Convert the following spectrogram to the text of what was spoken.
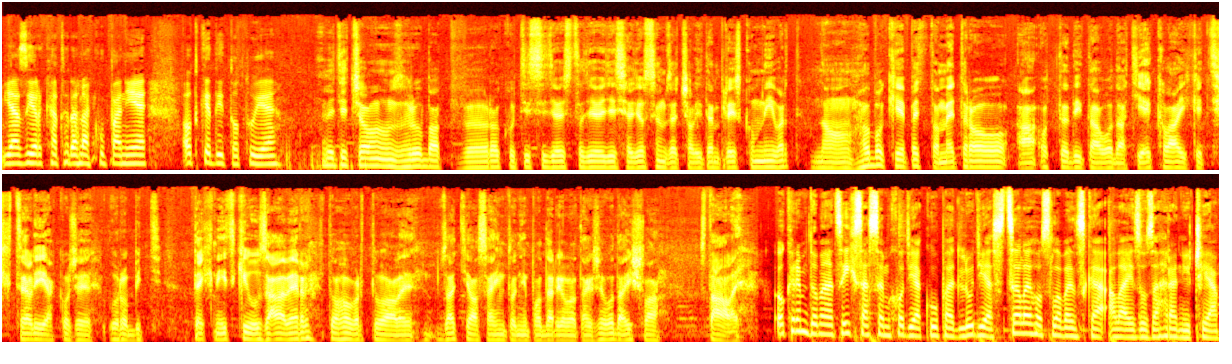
jazierka teda na kúpanie? Odkedy to tu je? Viete čo, zhruba v roku 1998 začali ten prieskumný vrt. No, hlboký je 500 metrov a odtedy tá voda tiekla, i keď chceli akože urobiť technický uzáver toho vrtu, ale zatiaľ sa im to nepodarilo, takže voda išla stále. Okrem domácich sa sem chodia kúpať ľudia z celého Slovenska, ale aj zo zahraničia.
